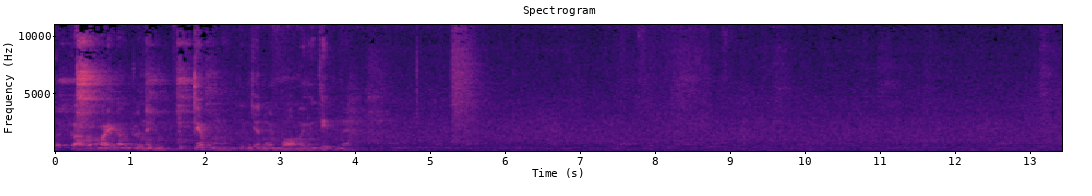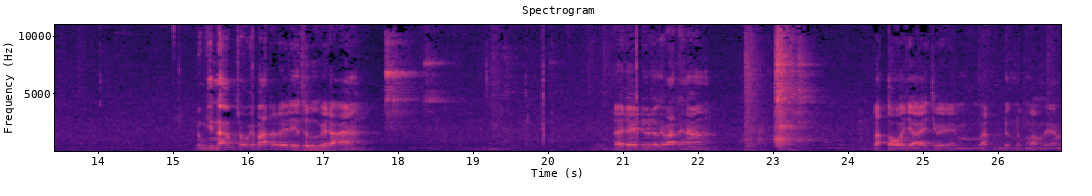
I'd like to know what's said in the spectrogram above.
Tất cả các máy đang truyền hình trực tiếp tự nhiên em bỏ mấy cái thịt này đồng chí Nam cho cái bát ra đây để thử cái đã. Đây đây, đưa đưa cái bát đây nào. Bát to dài chơi bát đựng nước mắm đây em?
